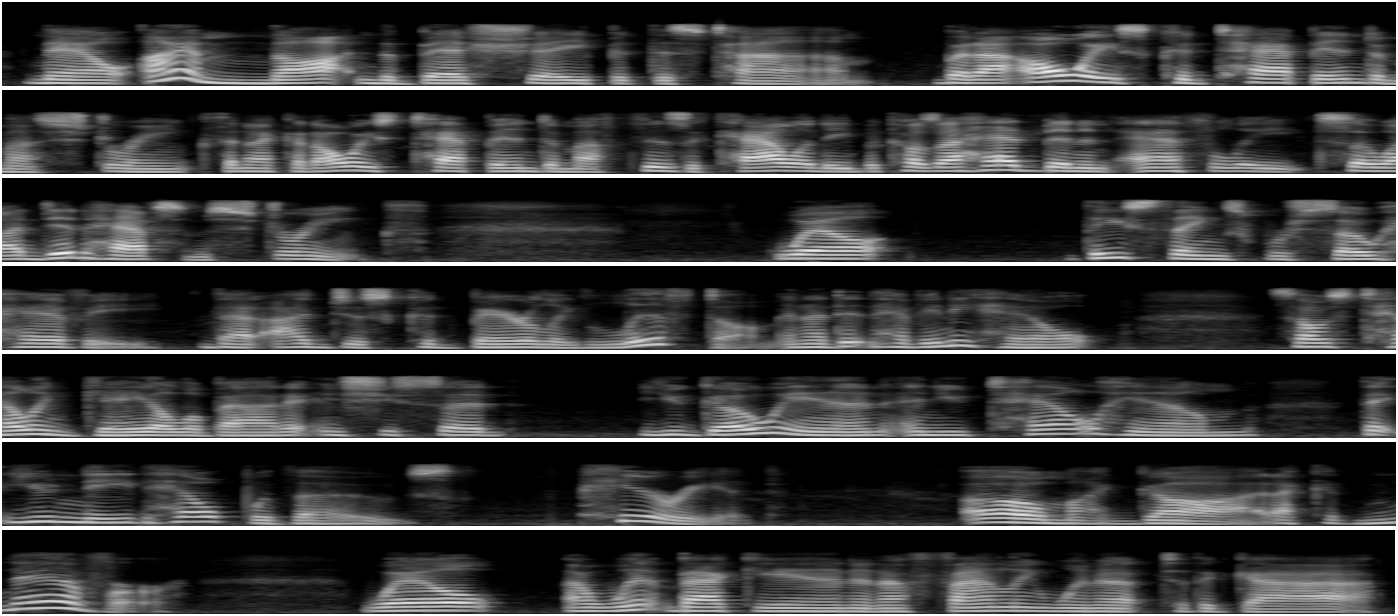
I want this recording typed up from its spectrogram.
Now, I am not in the best shape at this time, but I always could tap into my strength and I could always tap into my physicality because I had been an athlete, so I did have some strength. Well, these things were so heavy that I just could barely lift them and I didn't have any help. So I was telling Gail about it and she said, You go in and you tell him that you need help with those. Period. Oh my God, I could never. Well, I went back in and I finally went up to the guy.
